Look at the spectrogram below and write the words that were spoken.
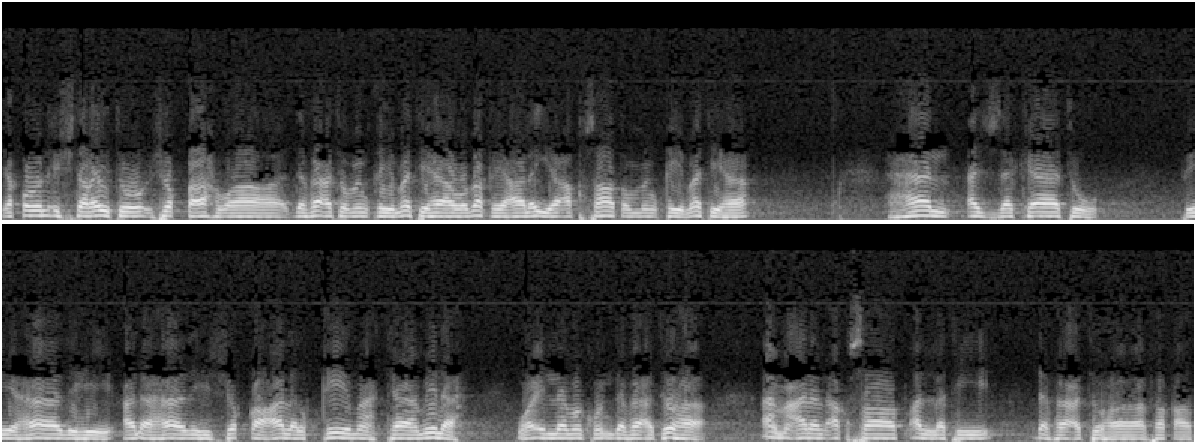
يقول اشتريت شقة ودفعت من قيمتها وبقي علي أقساط من قيمتها. هل الزكاة في هذه على هذه الشقة على القيمة كاملة وإن لم أكن دفعتها أم على الأقساط التي دفعتها فقط؟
